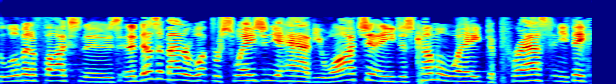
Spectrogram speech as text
a little bit of Fox News, and it doesn't matter what persuasion you have. You watch it and you just come away depressed, and you think,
